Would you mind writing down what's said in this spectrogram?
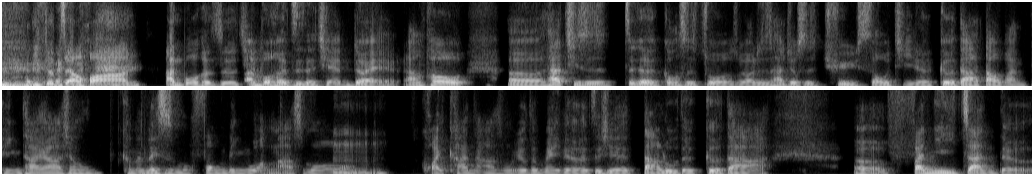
你就只要花安博赫兹的钱。安博赫兹的钱，对，然后呃，他其实这个公司做的主要就是他就是去收集了各大盗版平台啊，像可能类似什么风铃网啊，什么嗯快看啊，什么有的没的这些大陆的各大呃翻译站的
